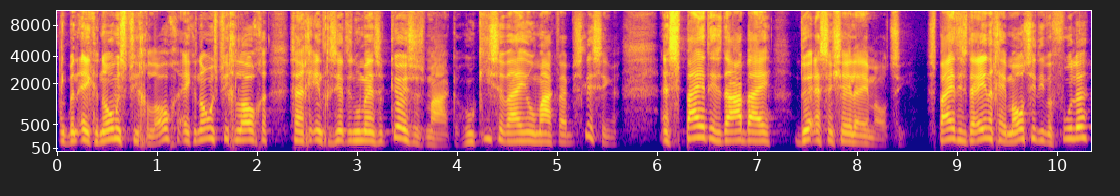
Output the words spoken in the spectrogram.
Ik ben economisch psycholoog. Economisch psychologen zijn geïnteresseerd in hoe mensen keuzes maken. Hoe kiezen wij, hoe maken wij beslissingen? En spijt is daarbij de essentiële emotie. Spijt is de enige emotie die we voelen,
